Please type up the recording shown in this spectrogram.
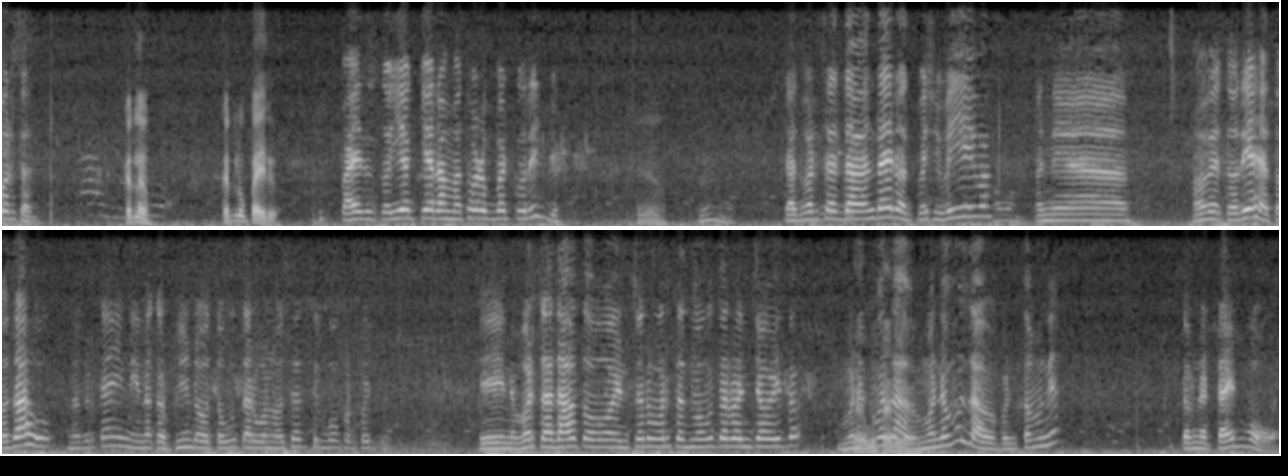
વરસાદ. કેટલું? કેટલું પાર્યું પાયરું તો એક કેરામાં થોડુંક બટકું રહી ગયું. ત્યાં વરસાદ અંધાર્યો પછી વહી આવ્યા. અને હવે તો રે તો જાહું. નગર કઈ નહીં નગર ભીંડો તો ઉતારવાનો છે તે બપોર પછી. એ ને વરસાદ આવતો હોય ને શરૂ વરસાદમાં ઉતારવાનું જવાય હોય તો. મને મજા આવે મને મજા આવે પણ તમને? તમને ટાઈમ બહુ હોય.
